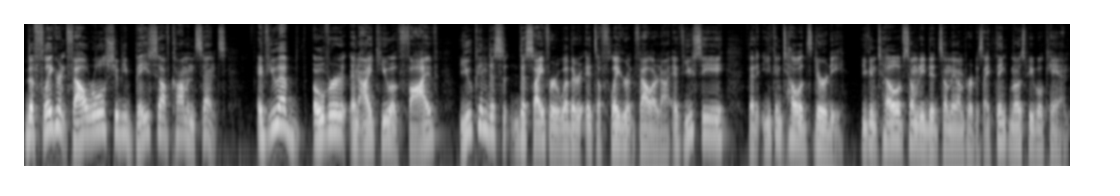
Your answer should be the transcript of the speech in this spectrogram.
The flagrant foul rule should be based off common sense. If you have over an IQ of 5, you can decipher whether it's a flagrant foul or not. If you see that you can tell it's dirty, you can tell if somebody did something on purpose. I think most people can.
